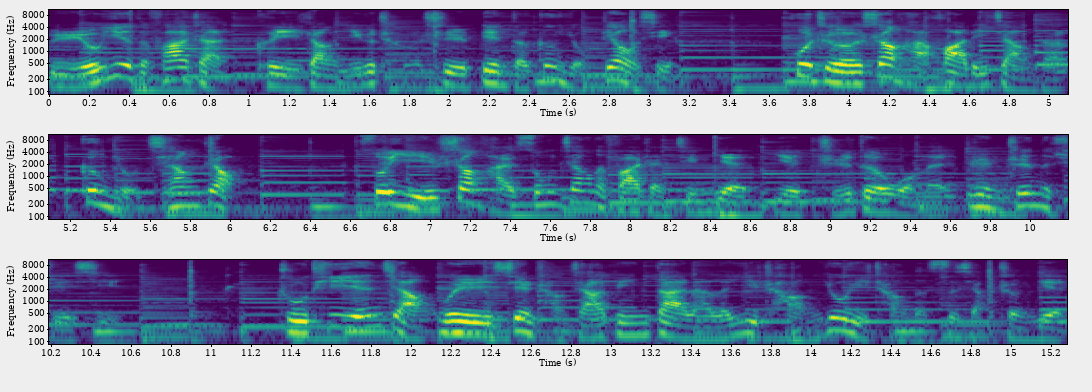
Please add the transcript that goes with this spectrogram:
旅游业的发展可以让一个城市变得更有调性，或者上海话里讲的更有腔调。”所以，上海松江的发展经验也值得我们认真的学习。主题演讲为现场嘉宾带来了一场又一场的思想盛宴。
